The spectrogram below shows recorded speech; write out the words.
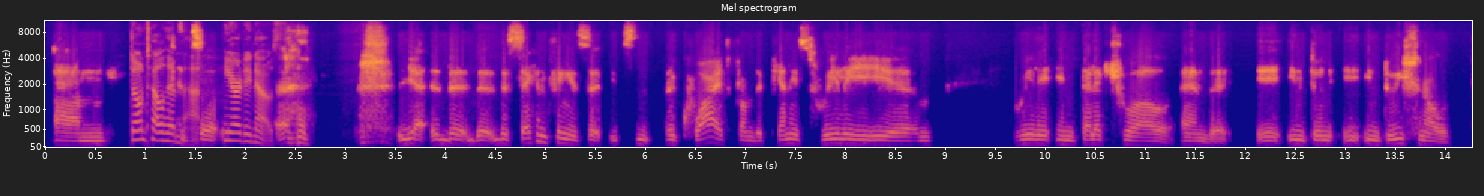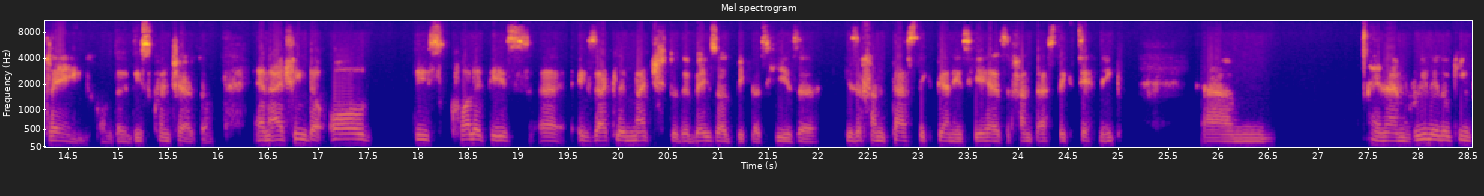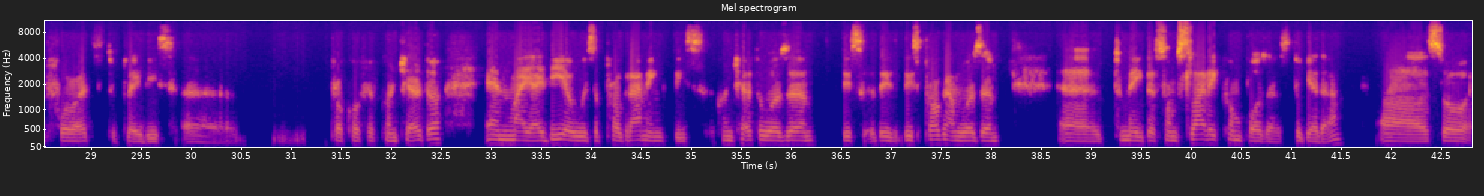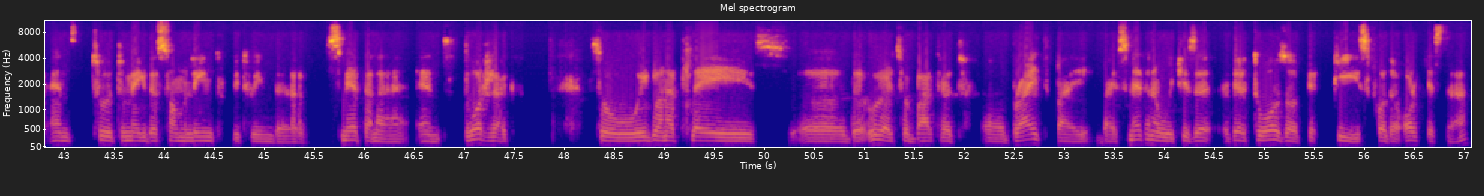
Um, don't tell him that uh, he already knows yeah, the, the the second thing is that it's required from the pianist really, um, really intellectual and uh, intu- intuitional playing of the, this concerto, and I think that all these qualities uh, exactly match to the Behzod because he is a he's a fantastic pianist. He has a fantastic technique. Um, and I'm really looking forward to play this uh, Prokofiev concerto. And my idea with programming this concerto was um, this, this this program was um, uh, to make the some Slavic composers together. Uh, so and to to make the some link between the Smetana and Dvorak. So we're gonna play uh, the Overture Bartered uh, Bride by by Smetana, which is a virtuoso piece for the orchestra,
